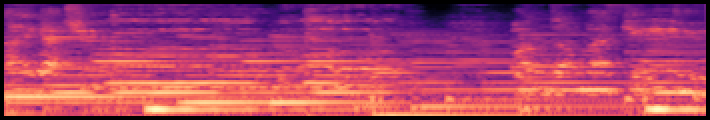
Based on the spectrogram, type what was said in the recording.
I get you under my skin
